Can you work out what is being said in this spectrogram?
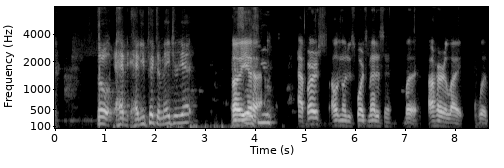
So have have you picked a major yet? Oh uh, yeah. At first, I was gonna do sports medicine, but I heard like with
